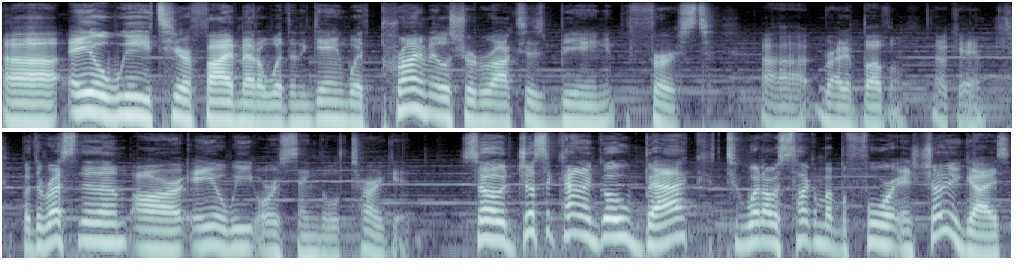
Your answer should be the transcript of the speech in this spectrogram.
uh, AoE tier 5 medal within the game, with Prime Illustrated Roxas being first, uh, right above him. Okay, but the rest of them are AoE or single target. So just to kind of go back to what I was talking about before and show you guys.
